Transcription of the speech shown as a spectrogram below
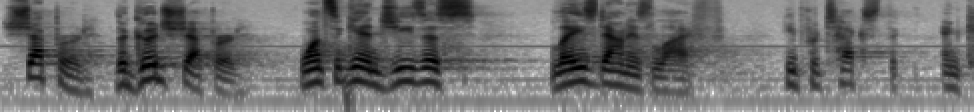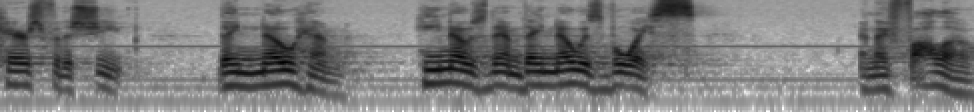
shepherd, the good shepherd. Once again, Jesus lays down his life. He protects the, and cares for the sheep. They know him. He knows them. They know his voice. And they follow.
